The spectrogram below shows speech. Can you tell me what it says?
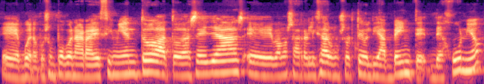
Eh, bueno, pues un poco en agradecimiento a todas ellas. vamos a realizar un sorteo el día 20 de junio.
